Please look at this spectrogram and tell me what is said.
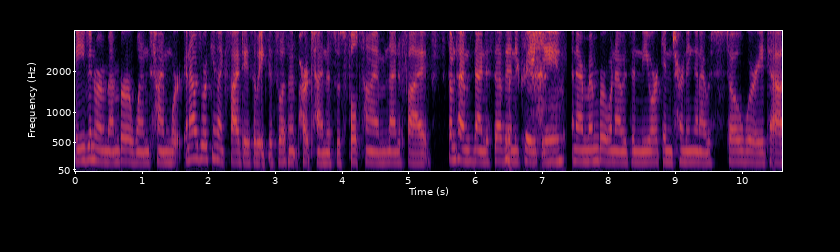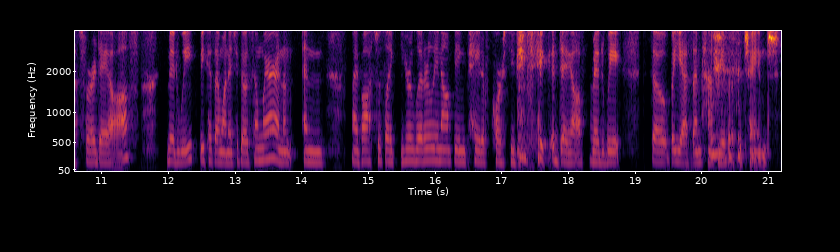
i even remember one time work and i was working like five days a week. This wasn't part-time. This was full-time nine to five sometimes nine to seven. That's crazy. And i remember when i was in new york interning and i was so worried to ask for a day off midweek because i wanted to go somewhere. And and my boss was like you're literally not being paid. Of course you can take a day off midweek. So but yes i'm happy about the change.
